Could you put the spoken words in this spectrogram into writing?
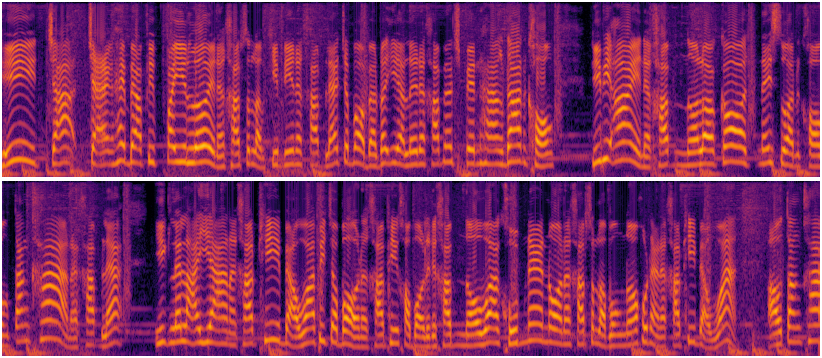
พี่จะแจกให้แบบฟรีๆเลยนะครับสำหรับคลิปนี้นะครับและจะบอกแบบละเอียดเลยนะครับไม่ว่าจะเป็นทางด้านของ DPI นะครับเนาะแล้วก็ในส่วนของตั้งค่านะครับและ อีกหลายๆอย่างนะครับที่แบบว่าพี่จะบอกนะครับพี่ขอบอกเลยนะครับเนาะว่าคุ้มแน่นอนนะครับสำหรับวงน้องคนไหนนะครับที่แบบว่าเอาตั้งค่า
